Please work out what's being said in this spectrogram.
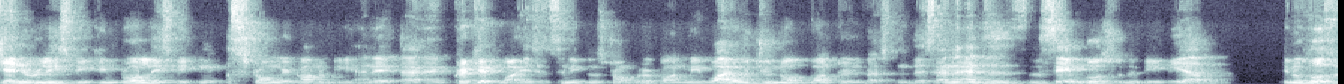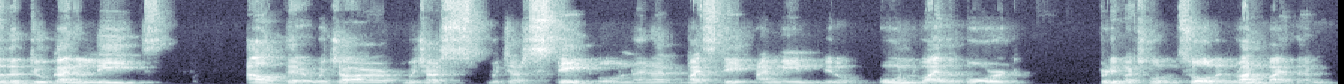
generally speaking, broadly speaking, a strong economy. And, and cricket wise, it's an even stronger economy. Why would you not want to invest in this? And, and the same goes for the BBL. You know, those are the two kind of leagues out there which are which are which are state owned and by state i mean you know owned by the board pretty much whole and soul and run by them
